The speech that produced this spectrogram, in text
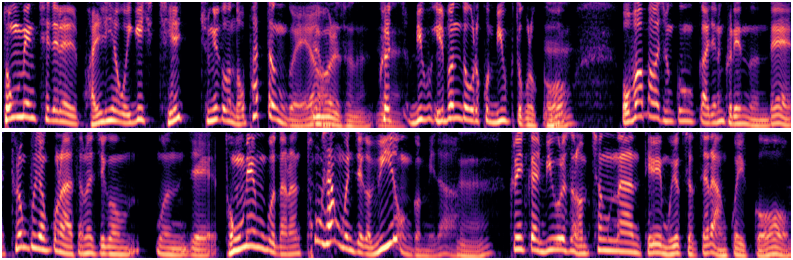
동맹 체제를 관리하고 이게 제일 중요도가 높았던 거예요. 일본에서는. 예. 그렇죠. 미국 일본도 그렇고 미국도 그렇고 예. 오바마 정권까지는 그랬는데 트럼프 정권 와서는 지금 뭐 이제 동맹보다는 통상 문제가 위에 온 겁니다. 네. 그러니까 미국에서는 엄청난 대외 무역 적자를 안고 있고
